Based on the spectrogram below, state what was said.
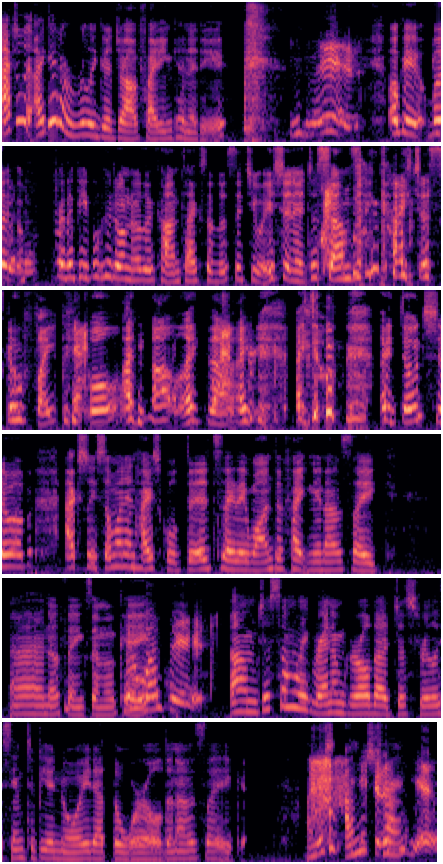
actually I did a really good job fighting Kennedy. You did. Okay, but for the people who don't know the context of the situation, it just sounds like I just go fight people. I'm not like that. I I don't I don't show up. Actually, someone in high school did say they wanted to fight me and I was like, uh no thanks, I'm Who okay. was it? Um just some like random girl that just really seemed to be annoyed at the world and I was like I'm just I'm just trying Yes.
